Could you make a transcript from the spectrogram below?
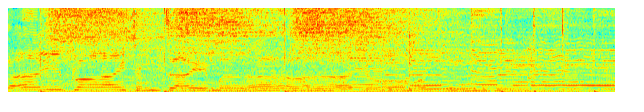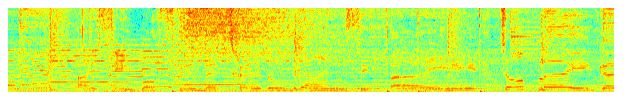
ได้เพราะไอทำใจมาโดนไอ้สิบ่ฝืนนะเธอต้องการสิไปจบเลยก็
